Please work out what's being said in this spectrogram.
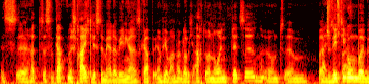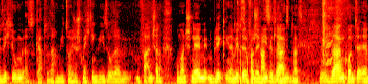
Es, äh, hat, es gab eine Streichliste mehr oder weniger. Es gab irgendwie am Anfang, glaube ich, acht oder neun Plätze und ähm, bei Besichtigungen, bei Besichtigungen, also es gab so Sachen wie zum Beispiel Schmächtingwiese oder Veranstaltungen, wo man schnell mit einem Blick in der Mitte von der Wiese sagen, sagen konnte, äh,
